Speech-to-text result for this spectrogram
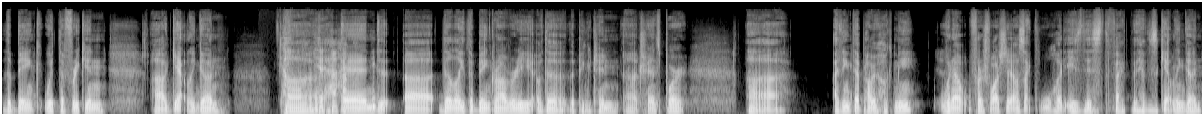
the bank with the freaking uh, Gatling gun, uh, Yeah. and uh, the like the bank robbery of the the Pinkerton uh, transport. Uh, I think that probably hooked me when I first watched it. I was like, "What is this? The fact that they have this Gatling gun,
